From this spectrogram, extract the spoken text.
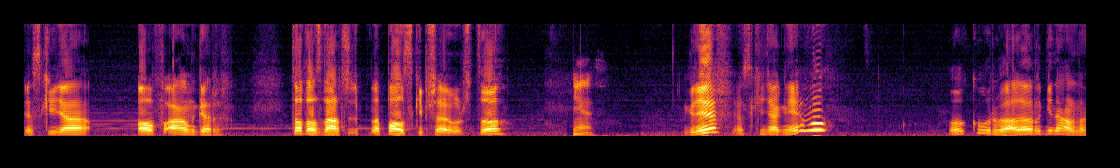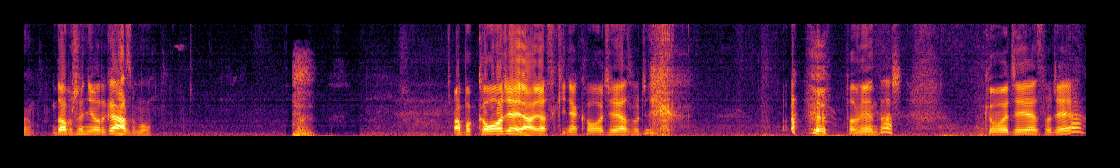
jaskinia of Anger. Co to znaczy? Na polski przełóż, co? Nie, Gniew? Jaskinia gniewu? O kurwa, ale oryginalne. Dobrze, nie orgazmu. Albo kołodzieja, jaskinia kołodzieja złodzieja. Pamiętasz? Kołodzieja złodzieja?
